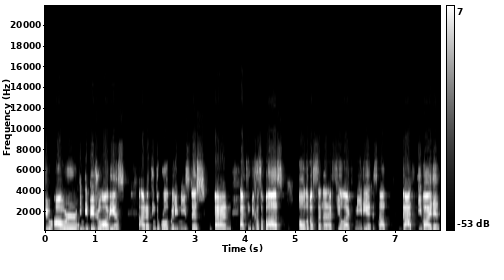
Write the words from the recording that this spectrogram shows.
to our individual audience. And I think the world really needs this. And I think because of us, all of a sudden, I feel like media is not that divided.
